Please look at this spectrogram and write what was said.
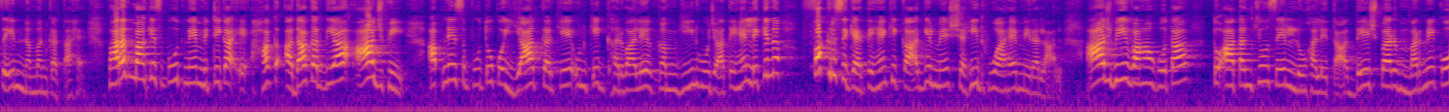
से नमन करता है। भारत माँ के सपूत ने मिट्टी का हक अदा कर दिया। आज भी अपने सपूतों सपूतों को याद करके उनके घर वाले गमगीन हो जाते हैं, लेकिन फक्र से कहते हैं कि कारगिल में शहीद हुआ है मेरा लाल। आज भी वहाँ होता तो आतंकियों से लोहा लेता। देश पर मरने को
